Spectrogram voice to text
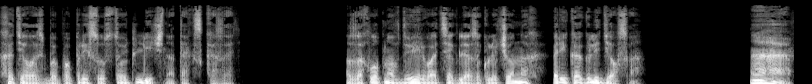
Хотелось бы поприсутствовать лично, так сказать. Захлопнув дверь в отсек для заключенных, Рик огляделся. «Ага,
